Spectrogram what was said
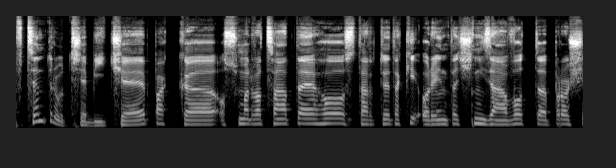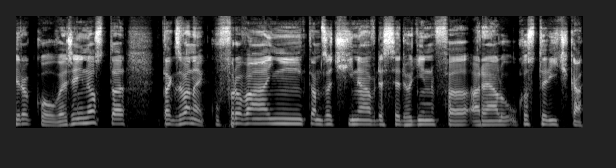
V centru Třebíče pak 28. startuje taky orientační závod pro širokou veřejnost, takzvané kufrování, tam začíná v 10 hodin v areálu u Kostelíčka.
